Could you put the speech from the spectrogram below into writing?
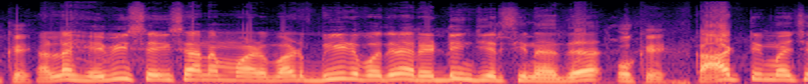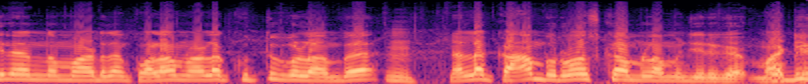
ஓகே நல்ல ஹெவி சைஸான மாடு மாடு. பீடு பார்த்தீங்கன்னா ரெட்டி ரெட்டிங் ஜெர்சினா இது. ஓகே காட்டு மேட்ச்ல இந்த மாடு தான். குழம்பு நல்லா குத்து குழம்பு. நல்லா காம்பு ரோஸ் காம்பில் அமைஞ்சிருக்கு. மடி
